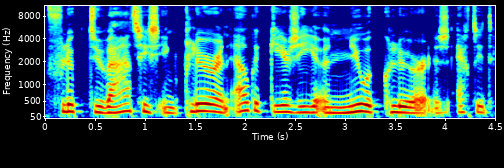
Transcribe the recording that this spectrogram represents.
fluctuaties in kleur. En elke keer zie je een nieuwe kleur. Dus echt dit,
